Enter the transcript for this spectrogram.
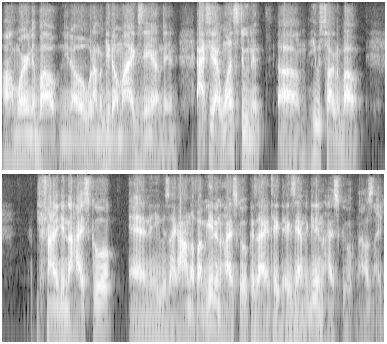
oh, i'm worrying about you know what i'm gonna get on my exam. And actually that one student um, he was talking about trying to get into high school, and he was like, I don't know if I'm gonna get into high school because I didn't take the exam to get into high school. And I was like,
